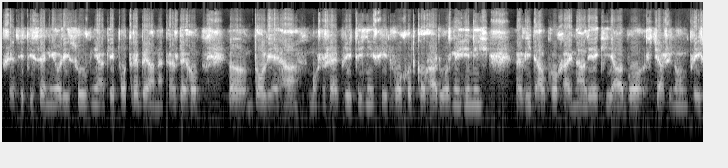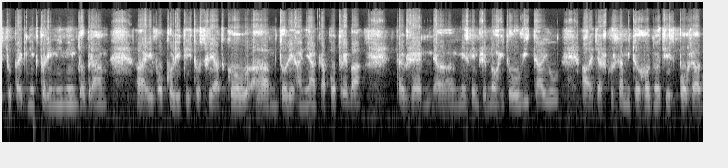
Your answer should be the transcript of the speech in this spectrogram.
všetci tí seniori sú v nejakej potrebe a na každého e, dolieha, možno že aj pri tých nižších dôchodkoch a rôznych iných výdavkoch aj na lieky alebo stiaženom prístupe k niektorým iným dobrám aj v okolí týchto sviatkov a dolieha nejaká potreba. Takže e, myslím, že mnohí to uvítajú, ale ťažko sa mi to hodnotí z pohľadu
